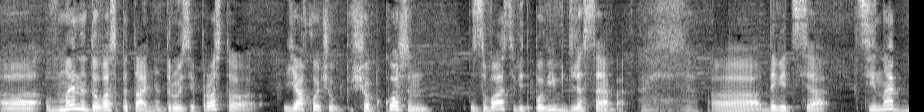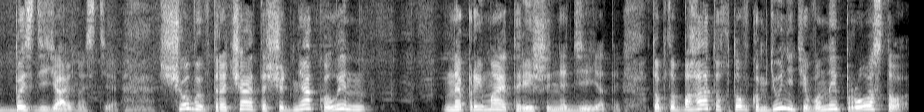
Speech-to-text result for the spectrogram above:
Е, В мене до вас питання, друзі. Просто я хочу, щоб кожен з вас відповів для себе. Е, Дивіться, ціна бездіяльності. Що ви втрачаєте щодня, коли не приймаєте рішення діяти? Тобто багато хто в ком'юніті вони просто.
